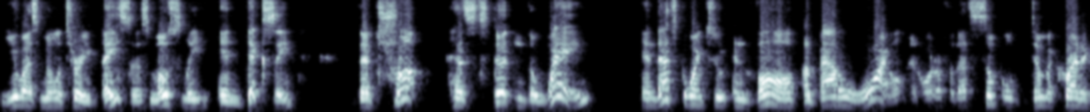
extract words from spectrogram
U.S. military bases, mostly in Dixie, that Trump has stood in the way, and that's going to involve a battle royal in order for that simple democratic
